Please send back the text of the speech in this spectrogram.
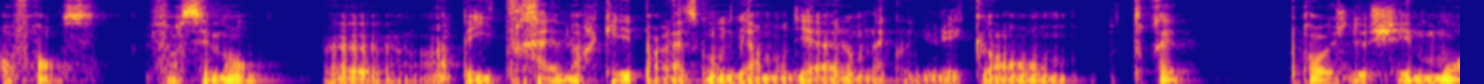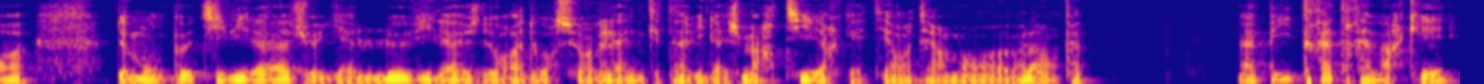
En France, forcément, euh, un pays très marqué par la Seconde Guerre mondiale. On a connu les camps, très proche de chez moi, de mon petit village. Il y a le village de Radour-sur-Glane, qui est un village martyr, qui a été entièrement, euh, voilà, enfin, un pays très très marqué.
